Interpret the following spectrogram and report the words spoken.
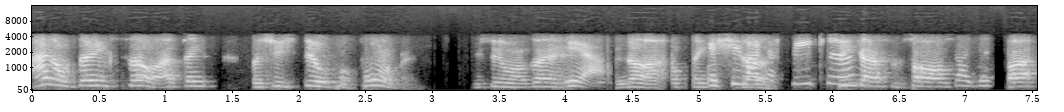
I don't think so. I think, but she's still performing. You see what I'm saying? Yeah. No, I don't think Is she like does. a feature? She got some songs Like this- by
